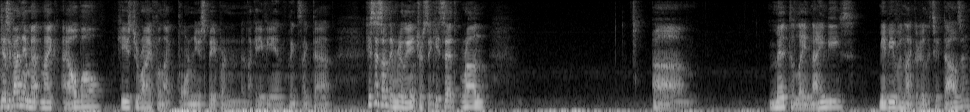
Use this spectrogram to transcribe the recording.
There's a guy named Mike Alvo. He used to write for like porn newspaper and, and like AVN things like that. He said something really interesting. He said around um, mid to late '90s, maybe even like early 2000,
